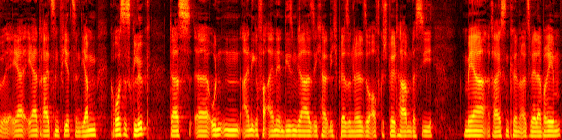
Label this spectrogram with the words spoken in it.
eher, eher 13, 14. Die haben großes Glück, dass äh, unten einige Vereine in diesem Jahr sich halt nicht personell so aufgestellt haben, dass sie mehr reißen können als Werder Bremen.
